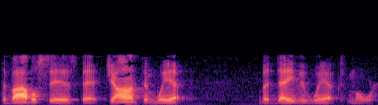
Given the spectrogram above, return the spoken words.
The Bible says that Jonathan wept, but David wept more.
